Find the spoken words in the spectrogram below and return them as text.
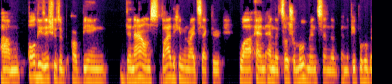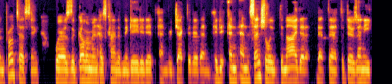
Um, all these issues are, are being denounced by the human rights sector and, and the social movements and the, and the people who've been protesting, whereas the government has kind of negated it and rejected it and, it, and, and essentially denied that, that, that, that there's any,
